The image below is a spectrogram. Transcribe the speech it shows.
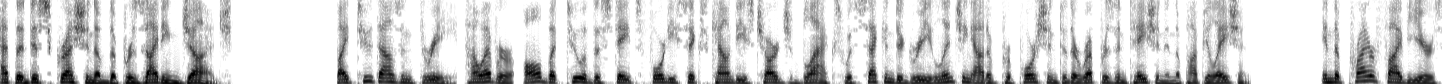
at the discretion of the presiding judge. By 2003, however, all but two of the state's 46 counties charged blacks with second-degree lynching out of proportion to their representation in the population. In the prior five years,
